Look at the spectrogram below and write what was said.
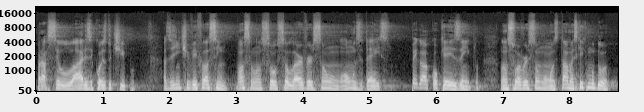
para celulares e coisas do tipo. Às vezes a gente vê e fala assim: nossa, lançou o celular versão 11, 10. Vou pegar qualquer exemplo. Lançou a versão 11. Tá, mas o que, que mudou?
